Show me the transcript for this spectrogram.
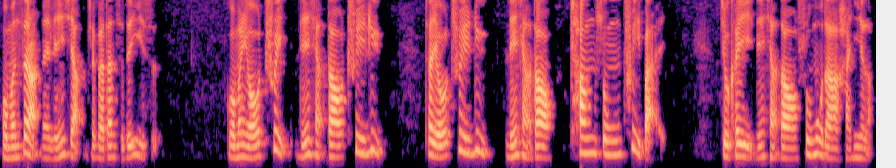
我们这样来联想这个单词的意思。我们由翠联想到翠绿，再由翠绿联想到苍松翠柏，就可以联想到树木的含义了。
